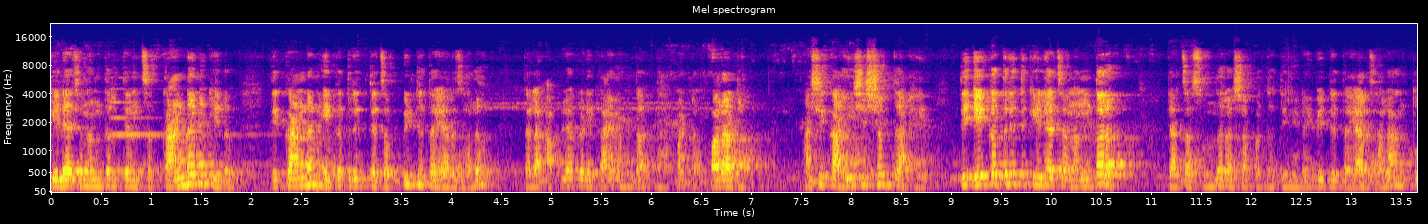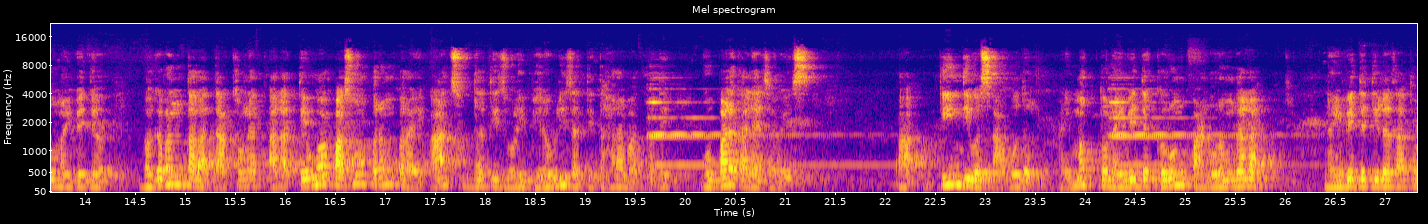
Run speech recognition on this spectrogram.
केल्याच्यानंतर त्यांचं कांडण केलं. ते कांडण एकत्रित त्याचं पीठ तयार झालं. त्याला आपल्याकडे काय म्हणतात? धापाटा पराठा. असे काहीसे शब्द आहेत ते एकत्रित केल्याच्यानंतर त्याचा सुंदर अशा पद्धतीने नैवेद्य तयार झाला आणि तो नैवेद्य भगवंताला दाखवण्यात आला. तेव्हापासून परंपरा आहे आज सुद्धा ती झोळी फिरवली जाते धाराबादमध्ये गोपाळकाल्याच्या गोपाळ काल्याच्या वेळेस तीन दिवस अगोदर. आणि मग तो नैवेद्य करून पांडुरंगाला नैवेद्य दिला जातो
